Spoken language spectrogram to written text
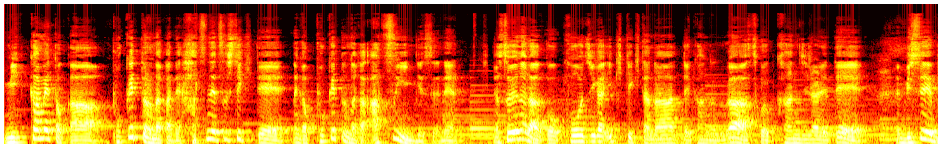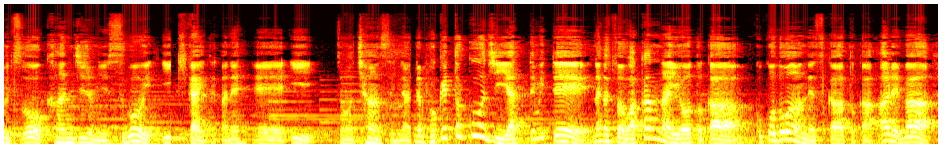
う3日目とかポケットの中で発熱してきて、なんかポケットの中熱いんですよね。そういうのがこう麹が生きてきたなって感覚がすごい感じられて、微生物を感じるにすごいいい機会とかね、えー、いいそのチャンスになる。でポケット麹やってみて、なんかちょっとわかんないよとか、ここどうなんですかとかあれば、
